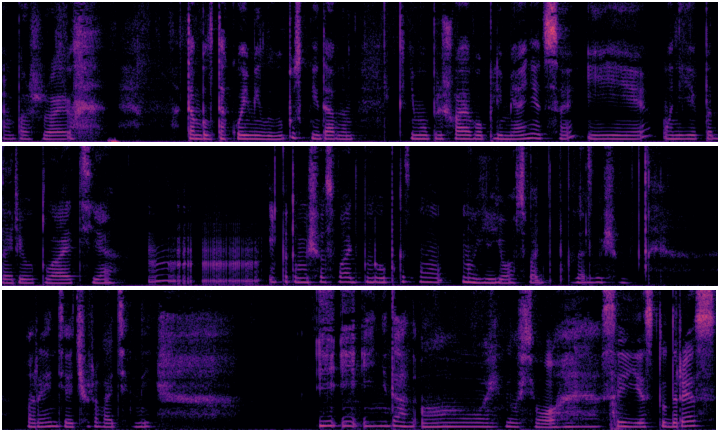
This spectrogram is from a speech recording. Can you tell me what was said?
обожаю. Там был такой милый выпуск недавно. К нему пришла его племянница, и он ей подарил платье. И потом еще свадьбу его показали. Ну, ну ее свадьбу показали, в общем. Рэнди очаровательный. И, и, и недавно... Ой, ну все. Say yes to dress.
